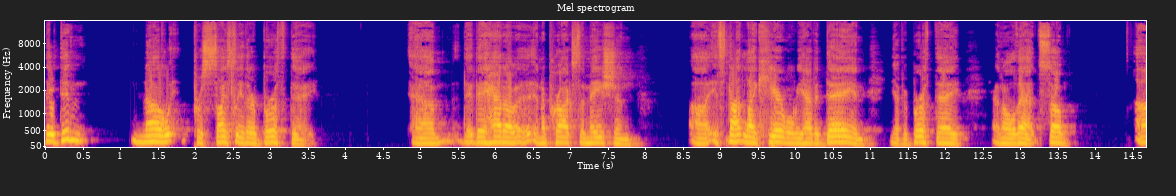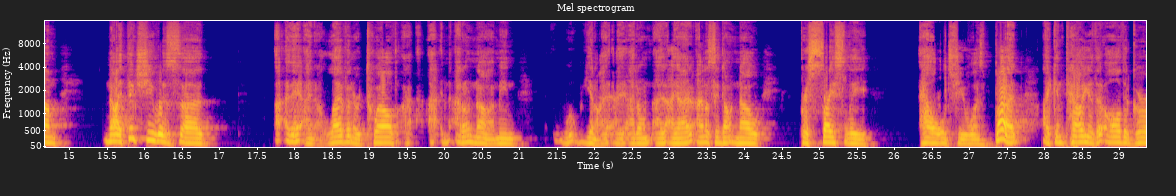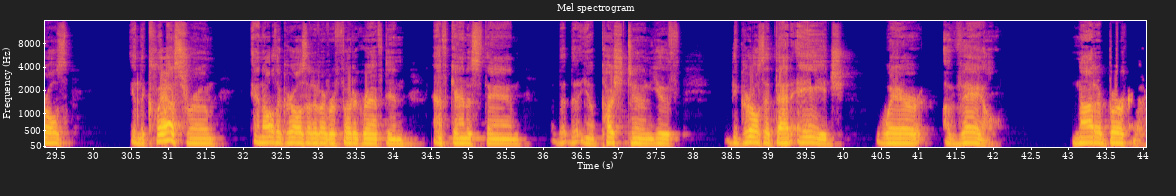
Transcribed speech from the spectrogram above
they didn't know precisely their birthday. Um, they, they had a, an approximation. Uh, it's not like here where we have a day and you have a birthday and all that. So, um, no, I think she was, uh, I mean, I know, 11 or 12. I, I, I, don't know. I mean, you know, I, I don't, I, honestly don't know precisely how old she was, but I can tell you that all the girls in the classroom and all the girls that I've ever photographed in Afghanistan, the, the you know Pashtun youth, the girls at that age wear a veil, not a burqa.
